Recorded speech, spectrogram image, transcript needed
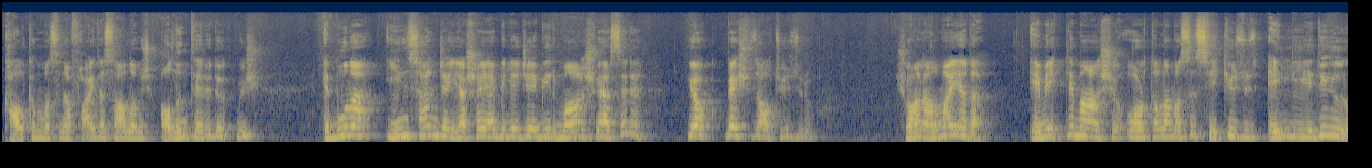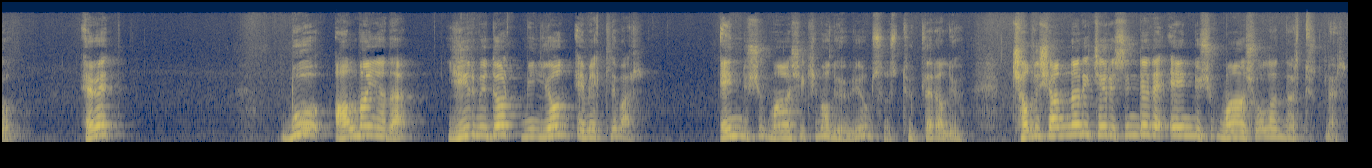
kalkınmasına fayda sağlamış, alın teri dökmüş. E buna insanca yaşayabileceği bir maaş versene. Yok 500-600 euro. Şu an Almanya'da emekli maaşı ortalaması 857 euro. Evet. Bu Almanya'da 24 milyon emekli var. En düşük maaşı kim alıyor biliyor musunuz? Türkler alıyor. Çalışanlar içerisinde de en düşük maaşı olanlar Türkler.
